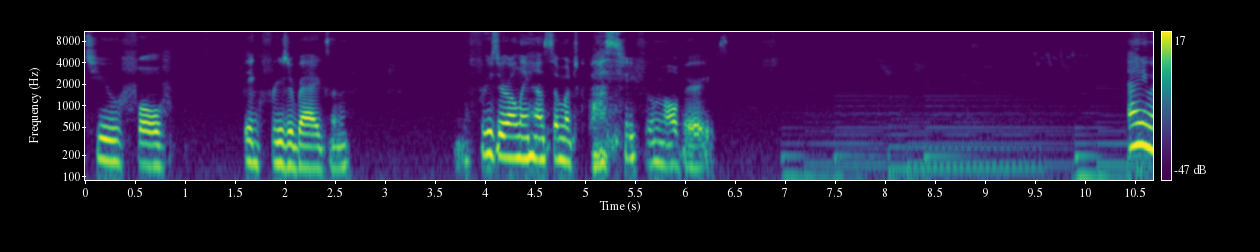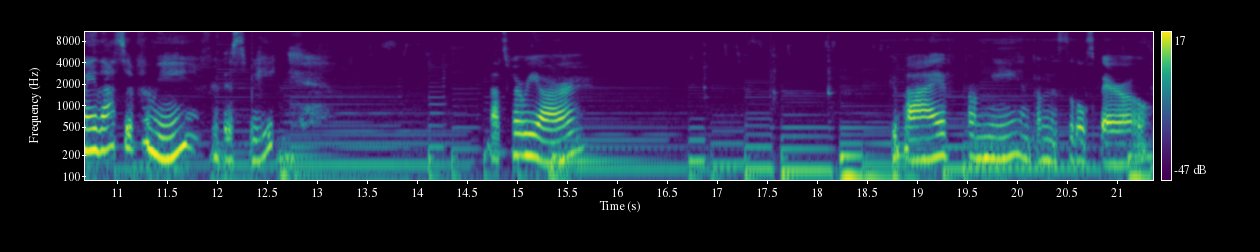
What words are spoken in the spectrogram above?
two full big freezer bags and the freezer only has so much capacity for mulberries. Anyway, that's it for me for this week. That's where we are. Goodbye from me and from this little sparrow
